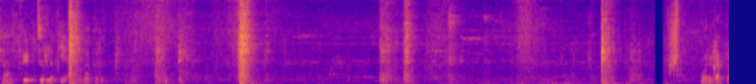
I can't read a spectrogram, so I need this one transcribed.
छान पीठ चुरलं की अशी भाकर फुगते वरी टाकता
